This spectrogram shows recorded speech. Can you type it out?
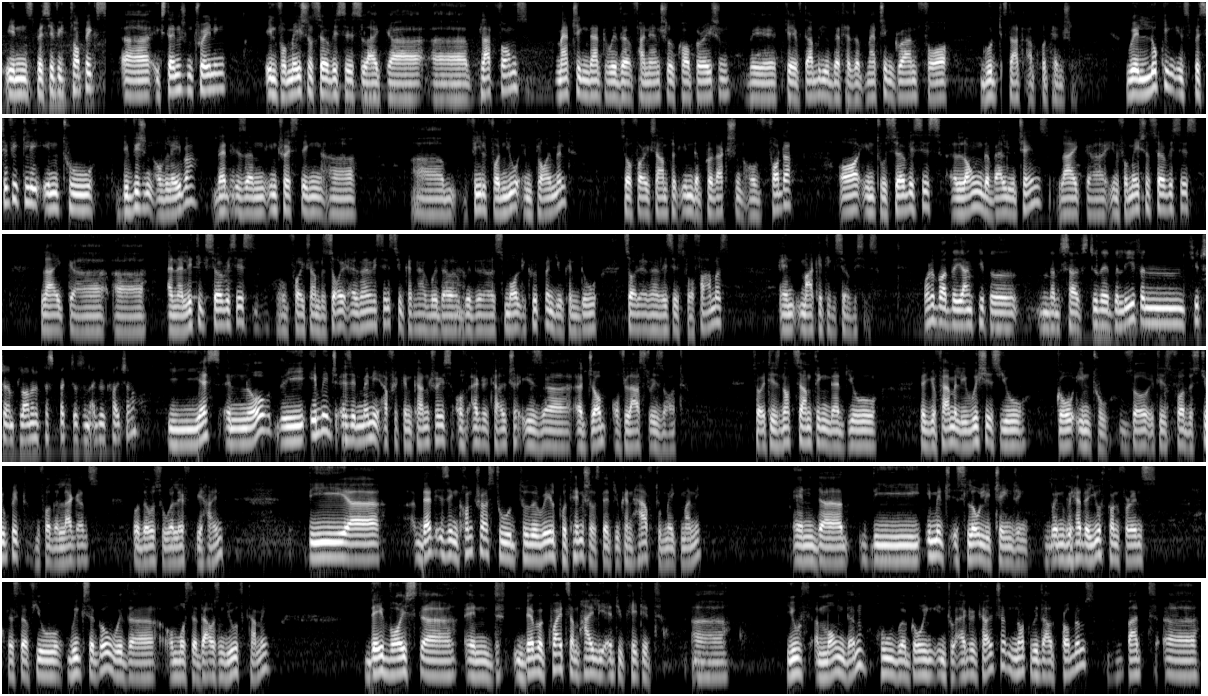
in specific topics, uh, extension training, information services like uh, uh platforms, matching that with a financial corporation, the KfW, that has a matching grant for good startup potential. We're looking in specifically into division of labor. That is an interesting uh, um, field for new employment. So for example, in the production of fodder or into services along the value chains, like uh, information services, like uh, uh, analytic services. Mm-hmm. So for example, soil analysis you can have with a, with a small equipment, you can do soil analysis for farmers and marketing services. What about the young people themselves? Do they believe in future employment perspectives in agriculture? Yes and no. The image, as in many African countries, of agriculture is a, a job of last resort. So it is not something that you that your family wishes you go into. Mm-hmm. So it is for the stupid, for the laggards, for those who are left behind. The uh, that is in contrast to, to the real potentials that you can have to make money. And uh, the image is slowly changing. When we had a youth conference just a few weeks ago with uh, almost a thousand youth coming, they voiced, uh, and there were quite some highly educated uh, youth among them who were going into agriculture, not without problems, mm-hmm. but uh,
